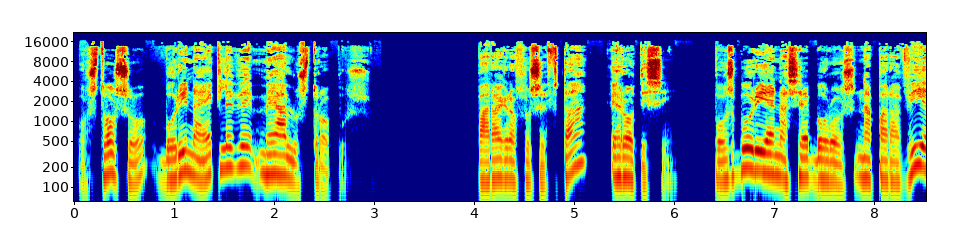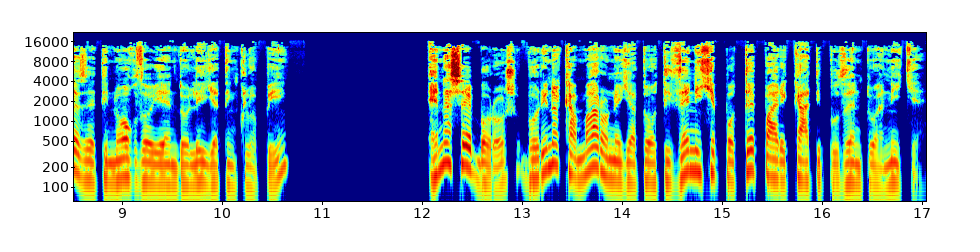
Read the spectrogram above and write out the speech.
Ωστόσο, μπορεί να έκλεβε με άλλους τρόπους. Παράγραφος 7. Ερώτηση. Πώς μπορεί ένας έμπορος να παραβίαζε την 8η εντολή για την κλοπή; Ένας έμπορος μπορεί να καμάρωνε για το ότι δεν είχε ποτέ πάρει κάτι που δεν του ανήκε.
